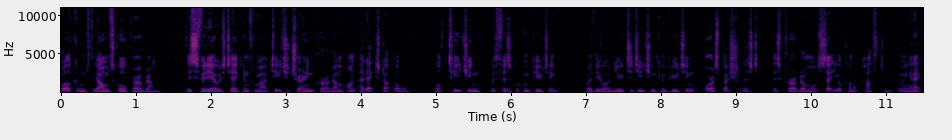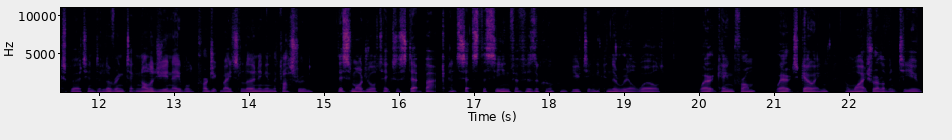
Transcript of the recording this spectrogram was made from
Welcome to the ARM School program. This video is taken from our teacher training program on edX.org called Teaching with Physical Computing. Whether you're new to teaching computing or a specialist, this program will set you up on a path to becoming an expert in delivering technology-enabled project-based learning in the classroom. This module takes a step back and sets the scene for physical computing in the real world, where it came from, where it's going, and why it's relevant to you.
